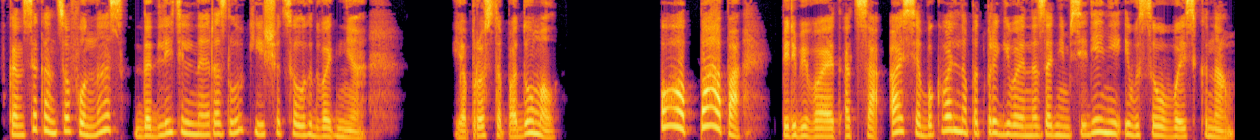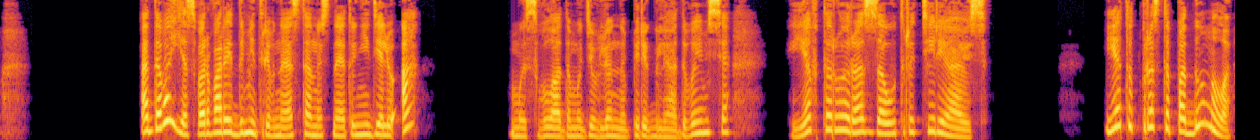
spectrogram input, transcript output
В конце концов, у нас до длительной разлуки еще целых два дня. Я просто подумал... «О, папа!» — перебивает отца Ася, буквально подпрыгивая на заднем сиденье и высовываясь к нам. «А давай я с Варварой Дмитриевной останусь на эту неделю, а?» Мы с Владом удивленно переглядываемся, я второй раз за утро теряюсь. «Я тут просто подумала»,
